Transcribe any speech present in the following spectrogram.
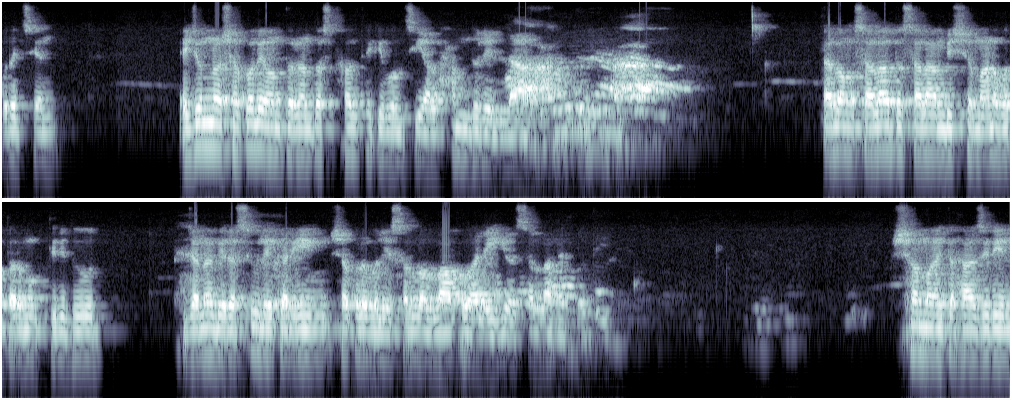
করেছেন। এই জন্য সকলে অন্তরন্ত স্থল থেকে বলছি আলহামদুলিল্লাহ। এবং সালাত সালাম বিশ্ব মানবতার মুক্তির দূত, জনাবি রসুল করিম, সকলে বলি সাল্লাহ আলহিসাল্লামের প্রতি। সম্মানিত হাজিরিন,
